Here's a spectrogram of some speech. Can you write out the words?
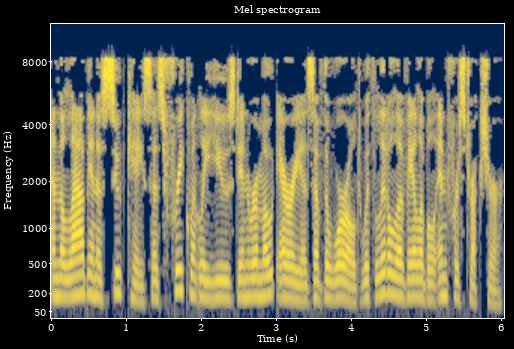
and the lab in a suitcase is frequently used in remote areas of the world with little available infrastructure.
